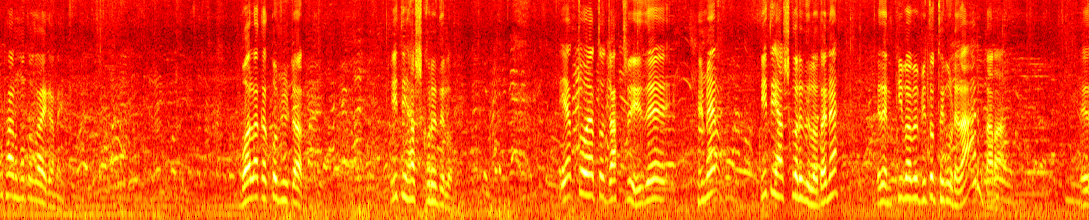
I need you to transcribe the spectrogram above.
উঠার মতো জায়গা নেই। বলাকা কম্পিউটার ইতিহাস করে দিল। এত এত যাত্রী যে হিমের ইতিহাস করে দিল, তাই না? এদেন কীভাবে ভিতর থেকে উঠে? আর তারা এই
